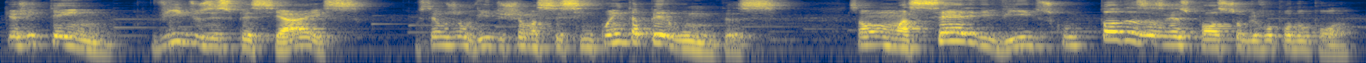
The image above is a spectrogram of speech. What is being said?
que a gente tem vídeos especiais. Nós temos um vídeo que chama-se 50 perguntas. São uma série de vídeos com todas as respostas sobre o Ho'oponopono.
